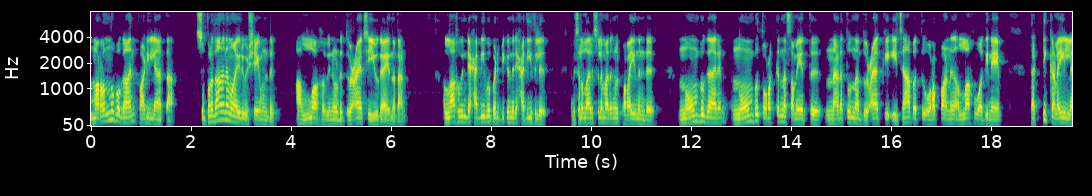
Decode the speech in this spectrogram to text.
മറന്നു പോകാൻ പാടില്ലാത്ത സുപ്രധാനമായൊരു വിഷയമുണ്ട്. അള്ളാഹുവിനോട് ദുഴ ചെയ്യുക എന്നതാണ്. അള്ളാഹുവിന്റെ ഹബീബ് പഠിപ്പിക്കുന്ന ഒരു ഹദീസിൽ നബി സല്ലല്ലാഹു അലൈഹി വസല്ലം അതുങ്ങൾ പറയുന്നുണ്ട്. നോമ്പുകാരൻ നോമ്പ് തുറക്കുന്ന സമയത്ത് നടത്തുന്ന ദുആക്ക് ഇജാബത്ത് ഉറപ്പാണ്. അള്ളാഹു അതിനെ തട്ടിക്കളയില്ല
